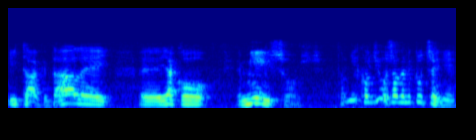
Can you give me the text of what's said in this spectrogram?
i tak dalej, e, jako mniejszość. To nie chodziło o żadne wykluczenie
